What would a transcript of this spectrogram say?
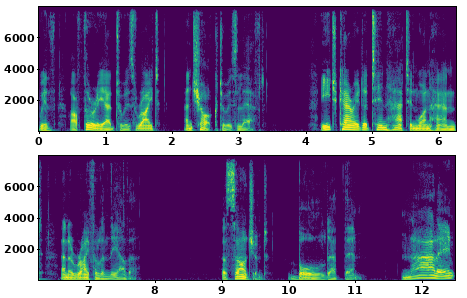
with Arthuriad to his right and Chock to his left. Each carried a tin hat in one hand and a rifle in the other. A sergeant bawled at them. Now then,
